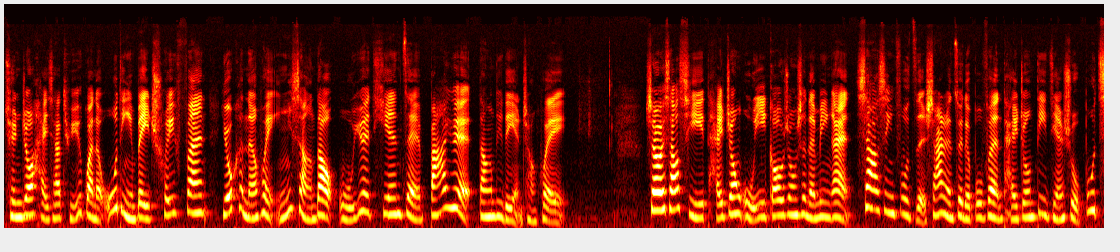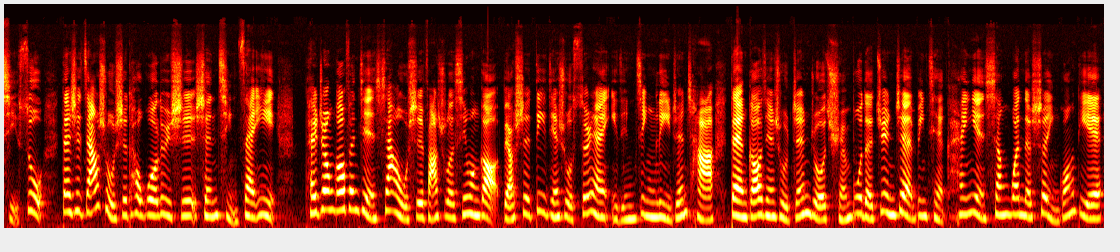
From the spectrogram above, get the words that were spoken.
泉州海峡体育馆的屋顶被吹翻，有可能会影响到五月天在八月当地的演唱会。社会消息：台中五亿高中生的命案，夏姓父子杀人罪的部分，台中地检署不起诉，但是家属是透过律师申请再议。台中高分检下午是发出了新闻稿，表示地检署虽然已经尽力侦查，但高检署斟酌全部的卷证，并且勘验相关的摄影光碟，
